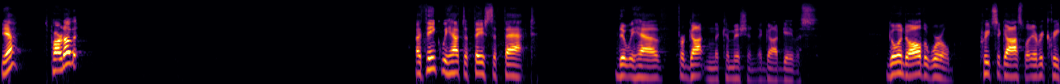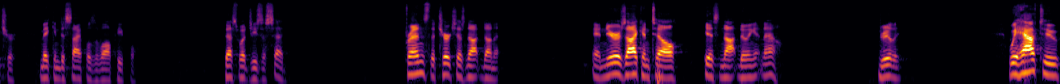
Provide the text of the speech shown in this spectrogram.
yeah, it's part of it. I think we have to face the fact that we have forgotten the commission that God gave us. Go into all the world, preach the gospel to every creature, making disciples of all people. That's what Jesus said. Friends, the church has not done it. And near as I can tell, it's not doing it now. Really. We have to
